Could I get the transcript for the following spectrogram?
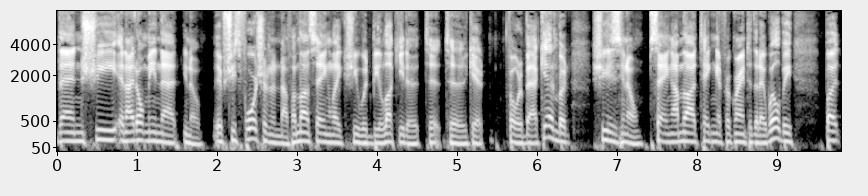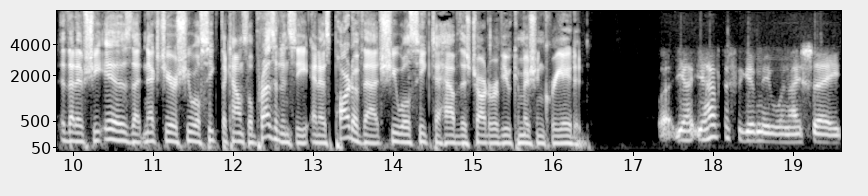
then she and I don't mean that, you know, if she's fortunate enough. I'm not saying like she would be lucky to to, to get voted back in, but she's, you know, saying I'm not taking it for granted that I will be, but that if she is, that next year she will seek the council presidency and as part of that she will seek to have this charter review commission created. But yeah, you have to forgive me when I say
